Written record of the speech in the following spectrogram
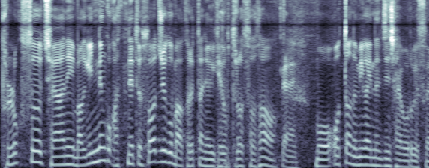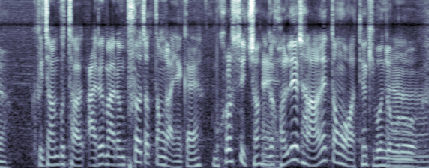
블록 수 제한이 막 있는 것 같은데도 써주고 막 그랬다는 얘기 계속 들었어서 네. 뭐 어떤 의미가 있는지는 잘 모르겠어요. 그 전부터 알음알음 풀어졌던 거 아닐까요? 뭐 그럴 수 있죠. 그러니까 네. 관리를 잘 안 했던 것 같아요. 기본적으로 아,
